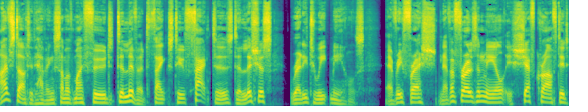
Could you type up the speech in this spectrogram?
I've started having some of my food delivered thanks to Factor's delicious, ready to eat meals. Every fresh, never frozen meal is chef crafted,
